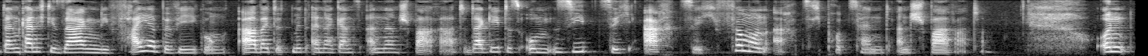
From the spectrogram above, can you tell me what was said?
dann kann ich dir sagen, die Feierbewegung arbeitet mit einer ganz anderen Sparrate. Da geht es um 70, 80, 85 Prozent an Sparrate. Und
